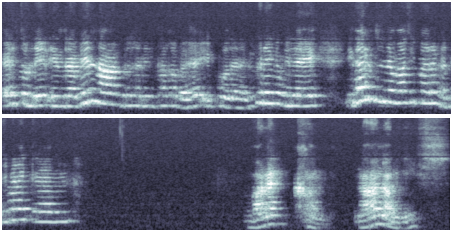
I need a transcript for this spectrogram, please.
எடுத்துள்ளேன் என்ற வேறு நாடுகளின் தகவல்கள் இப்போது எனக்கு கிடைக்கவில்லை. இதற்கு சின்ன வாசிப்பாரு நன்றி வணக்கம். வணக்கம். நான் அமீஷ்.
